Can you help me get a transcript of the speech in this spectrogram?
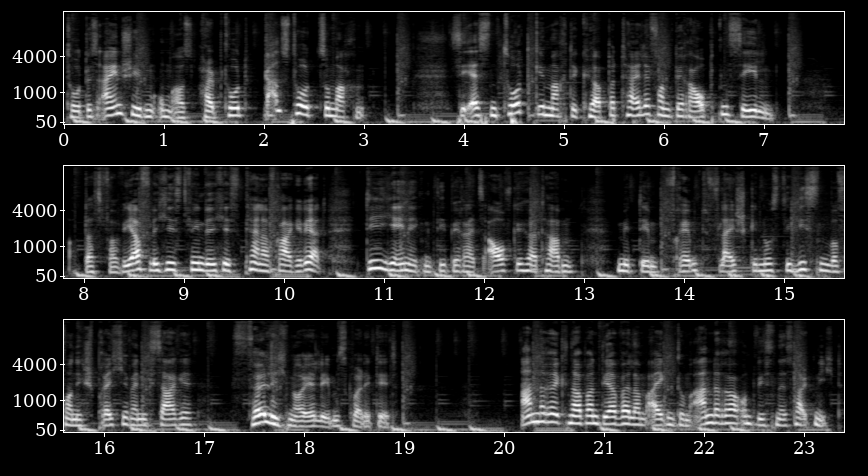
Totes einschieben, um aus halbtot ganz tot zu machen. Sie essen totgemachte Körperteile von beraubten Seelen. Ob das verwerflich ist, finde ich, ist keiner Frage wert. Diejenigen, die bereits aufgehört haben mit dem Fremdfleischgenuss, die wissen, wovon ich spreche, wenn ich sage, völlig neue Lebensqualität. Andere knabbern derweil am Eigentum anderer und wissen es halt nicht.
